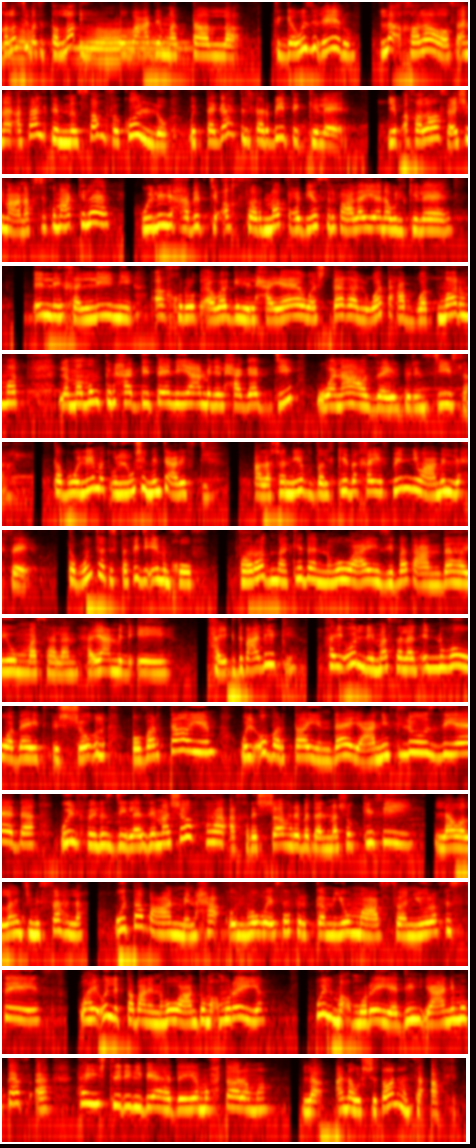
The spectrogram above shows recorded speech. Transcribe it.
خلاص يبقى تطلقي. وبعد ما تطلق تتجوزي غيره. لا خلاص أنا قفلت من الصنف كله واتجهت لتربية الكلاب. يبقى خلاص عيشي مع نفسك ومع الكلاب. وليه يا حبيبتي أخسر نطع بيصرف عليا أنا والكلاب. اللي يخليني أخرج أواجه الحياة وأشتغل وأتعب وأتمرمط. لما ممكن حد تاني يعمل الحاجات دي وأنا أقعد زي البرنسيسة. طب وليه ما تقوليلوش إن أنت عرفتي؟ علشان يفضل كده خايف مني وعامل لي حساب. طب وأنت هتستفيدي إيه من خوف؟ فرضنا كده إن هو عايز يبات عندها يوم مثلا هيعمل إيه؟ هيكذب عليكي. هيقول لي مثلا إن هو بايت في الشغل overtime وال overtime ده يعني فلوس زيادة والفلوس دي لازم أشوفها آخر الشهر بدل ما أشك فيه. لا والله انت مش سهلة. وطبعا من حقه إن هو يسافر كام يوم مع السنيورة في الصيف. وهيقول لك طبعا إن هو عنده مأمورية. والمأمورية دي يعني مكافأة. هيشتري لي بيها هدية محترمة. لا أنا والشيطان هنسقف لك.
